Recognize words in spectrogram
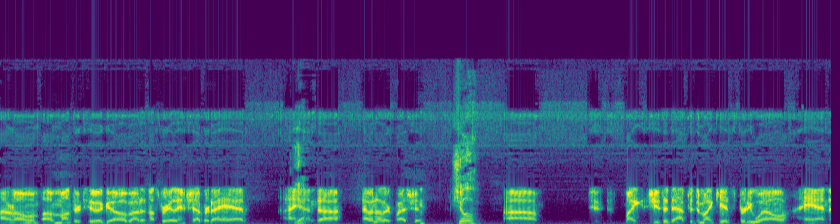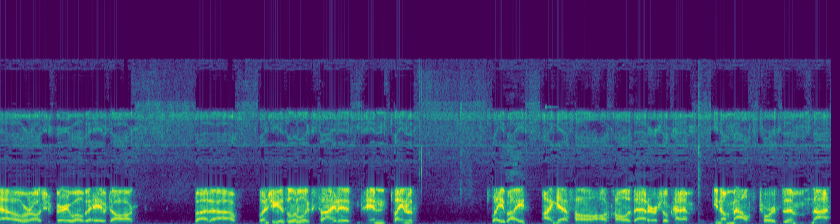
I don't know, a month or two ago about an Australian Shepherd I had, Yeah. and uh, I have another question. Sure. She's, my, she's adapted to my kids pretty well, and uh, overall, she's a very well behaved dog. But uh, when she gets a little excited and playing with play bite, I guess I'll, I'll call it that, or she'll kind of, you know, mouth towards them. Not,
